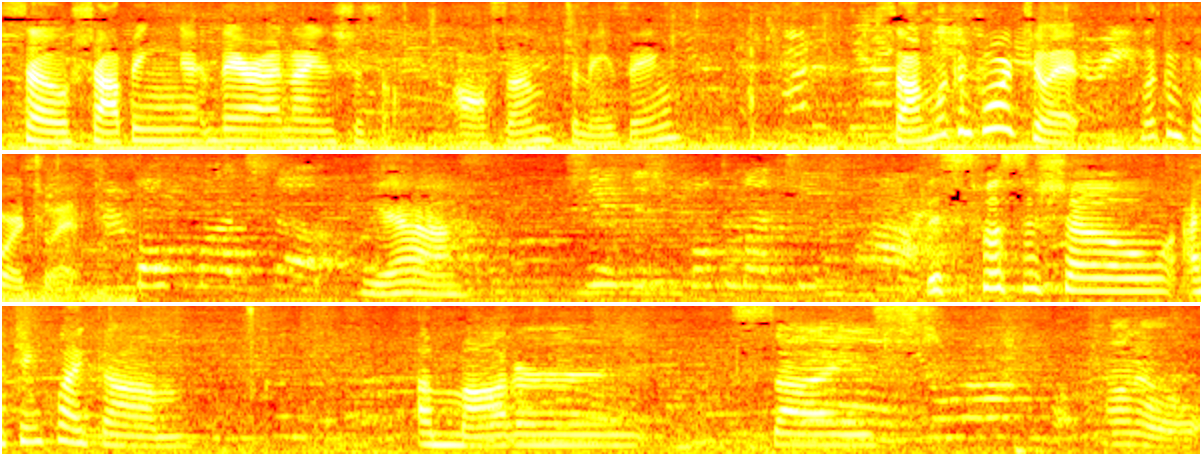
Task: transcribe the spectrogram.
So shopping there at night is just awesome. It's amazing. So I'm looking forward to it. Looking forward to it. Yeah. See this Pokemon. This is supposed to show, I think like um, a modern sized, I don't know,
